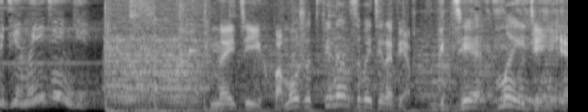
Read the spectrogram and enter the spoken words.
Где мои деньги? Найти их поможет финансовый терапевт. Где мои деньги?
